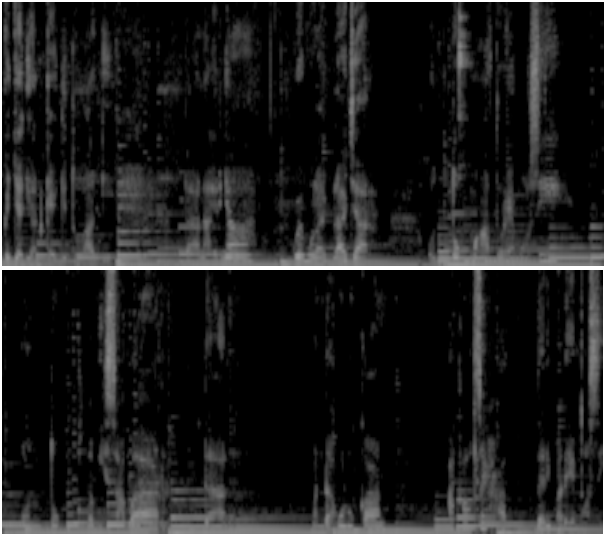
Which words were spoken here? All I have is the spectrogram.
kejadian kayak gitu lagi. Dan akhirnya gue mulai belajar untuk mengatur emosi untuk lebih sabar dan mendahulukan akal sehat daripada emosi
